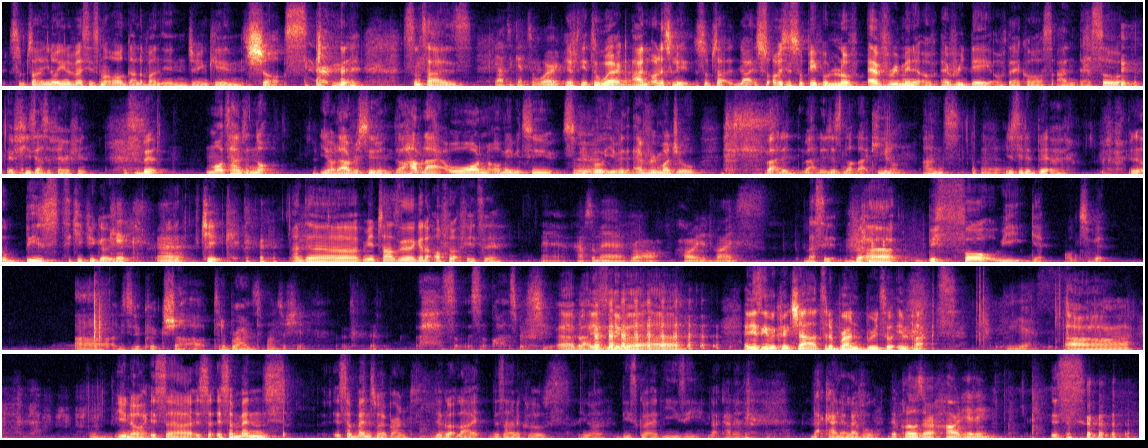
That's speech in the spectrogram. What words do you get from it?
sometimes, you know, university is not all gallivanting, drinking, shots. sometimes You have to get to work. you have to get to work. Yeah. And honestly, sometimes, like, so obviously, some people love every minute of every day of their course and they're so enthusiastic for everything. But more times than not, you know, the average student, they'll have like one or maybe two, some people even every module that, they, that they're just not that keen on. And Yeah. you just need a bit of a little boost to keep you going. Kick. Little kick. And uh, me and Charles are going to offer that for you today. Yeah, have some uh, raw, hard advice. That's it. But uh, before we get onto it, uh, I need to do a quick shout out to the brand. Sponsorship. It's, it's not quite a sponsorship, uh, but I just give a uh, I to give a quick shout out to the brand Brutal Impact. Yes. Uh, you know, it's a it's a, it's a men's it's a menswear brand. They've got like designer clothes, you know, D squared, Yeezy, that kind of that kind of level. The clothes are hard hitting. It's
